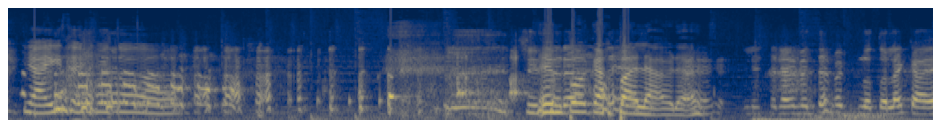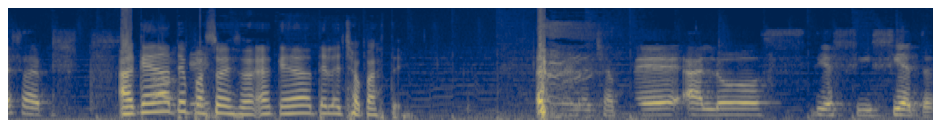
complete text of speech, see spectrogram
Y ahí se fue todo. en pocas palabras. Literalmente me explotó la cabeza. De, ¿A qué edad te pasó eso? ¿A qué edad te la chapaste? Me la chapé a los 17.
